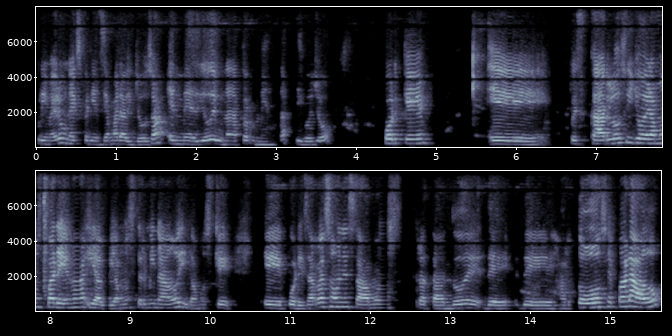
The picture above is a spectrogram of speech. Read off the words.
primero una experiencia maravillosa en medio de una tormenta, digo yo, porque eh, pues Carlos y yo éramos pareja y habíamos terminado, digamos que eh, por esa razón estábamos tratando de, dejar todo separado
